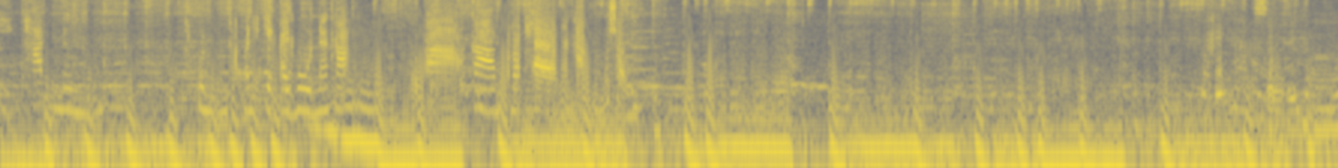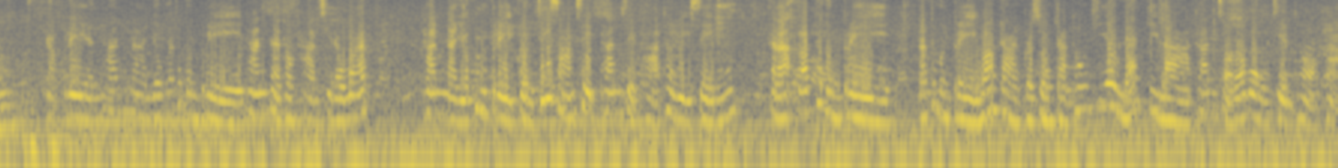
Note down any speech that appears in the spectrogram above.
อีกท่านหนึ่งคุณสถาปนิกเกียรติไพบูลนะคะว่าการปทนะคะคุณผู้ชม สวัสดีครับกับเรียนท่านนายกรัฐมนตรี ท่านแพทองทานชินวัตรท่านนายกรัฐมนตรีคนที่ 30 ท่านเศรษฐาทวีสินคณะรัฐมนตรี รัฐมนตรีว่าการกระทรวงการท่องเที่ยวและกีฬาท่านสรวงเจียนทองค่ะ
